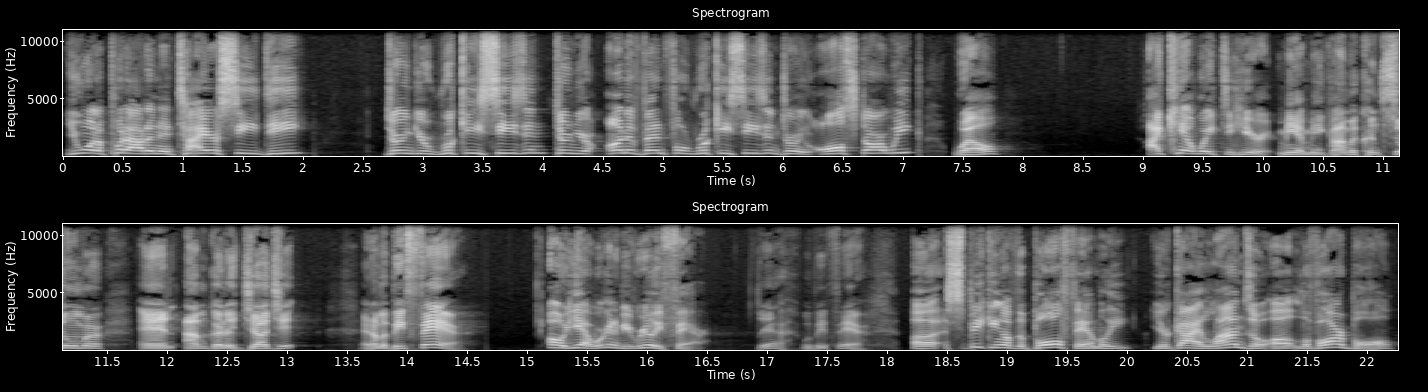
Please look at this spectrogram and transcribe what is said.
You want to put out an entire CD during your rookie season, during your uneventful rookie season, during All Star Week? Well, I can't wait to hear it, mi amigo. I'm a consumer and I'm going to judge it and I'm going to be fair. oh, yeah, we're going to be really fair. Yeah, we'll be fair. Uh, speaking of the Ball family, your guy Lonzo, uh, LeVar Ball,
